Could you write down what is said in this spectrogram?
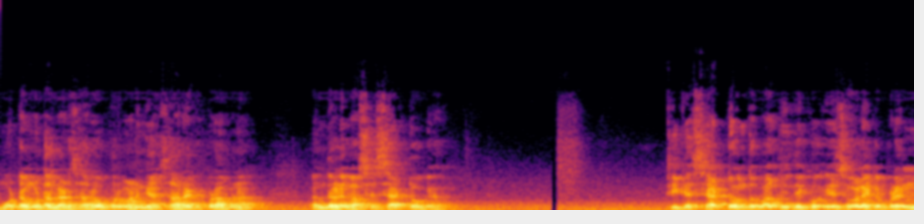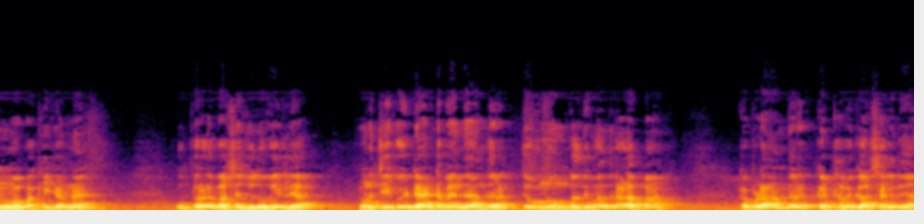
ਮੋਟਾ ਮੋਟਾ ਲੜ ਸਾਰਾ ਉੱਪਰ ਬਣ ਗਿਆ, ਸਾਰਾ ਕੱਪੜਾ ਆਪਣਾ ਅੰਦਰ ਪਾਸੇ ਸੈੱਟ ਹੋ ਗਿਆ। ਠੀਕ ਹੈ ਸੈੱਟ ਹੋਣ ਤੋਂ ਬਾਅਦ ਤੁਸੀਂ ਦੇਖੋ, ਇਸ ਵਾਲੇ ਕੱਪੜੇ ਨੂੰ ਆਪਾਂ ਕੀ ਕਰਨਾ ਹੈ? ਉੱਪਰ ਵਾਲੇ ਪਾਸੇ ਜਦੋਂ ਵੇਖ ਲਿਆ, ਹੁਣ ਜੇ ਕੋਈ ਡੈਂਟ ਪੈਂਦਾ ਅੰਦਰ, ਤੇ ਉਹਨੂੰ ਉਂਗਲ ਦੀ ਮਦਦ ਨਾਲ ਆਪਾਂ ਕਪੜਾ ਅੰਦਰ ਇਕੱਠਾ ਵੀ ਕਰ ਸਕਦੇ ਆ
